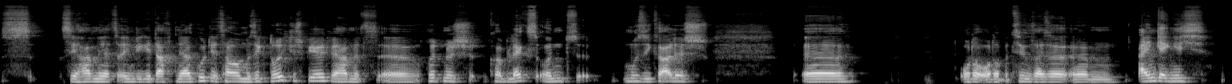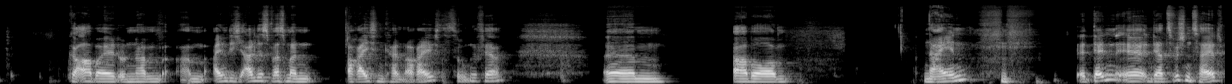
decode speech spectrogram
sie haben jetzt irgendwie gedacht, na gut, jetzt haben wir Musik durchgespielt, wir haben jetzt äh, rhythmisch komplex und musikalisch äh, oder, oder beziehungsweise ähm, eingängig gearbeitet und haben, haben eigentlich alles, was man erreichen kann, erreicht, so ungefähr. Ähm, aber nein, denn äh, in der Zwischenzeit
